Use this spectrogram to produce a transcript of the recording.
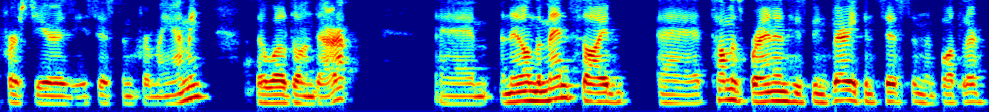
first year as the assistant for Miami. So well done, Dara. Um, and then on the men's side, uh, Thomas Brennan, who's been very consistent at Butler,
